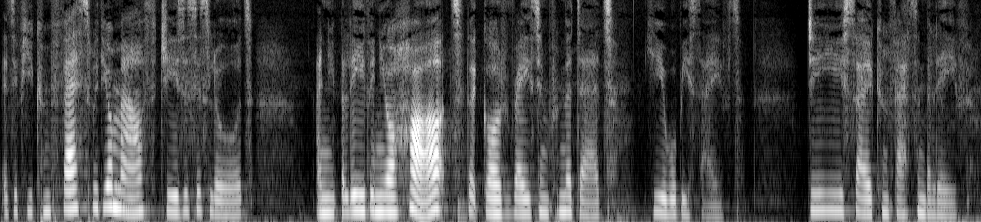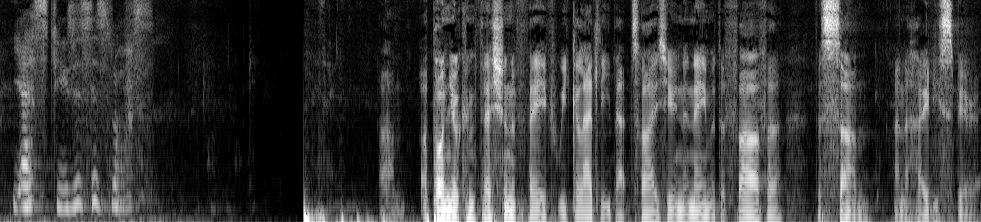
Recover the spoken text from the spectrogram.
is if you confess with your mouth Jesus is Lord and you believe in your heart that God raised him from the dead, you will be saved. Do you so confess and believe? Yes, Jesus is Lord. Upon your confession of faith, we gladly baptize you in the name of the Father, the Son, and the Holy Spirit.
